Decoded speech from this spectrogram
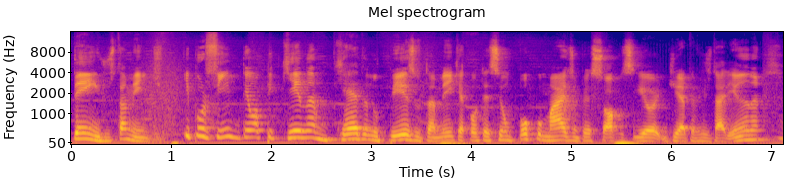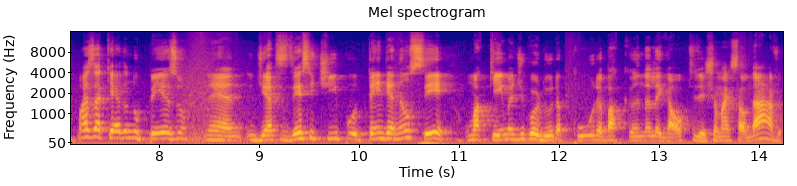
tem, justamente. E por fim, tem uma pequena queda no peso também, que aconteceu um pouco mais no pessoal que seguiu dieta vegetariana, mas a queda no peso né, em dietas desse tipo tende a não ser uma queima de gordura pura, bacana, legal, que te deixa mais saudável,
